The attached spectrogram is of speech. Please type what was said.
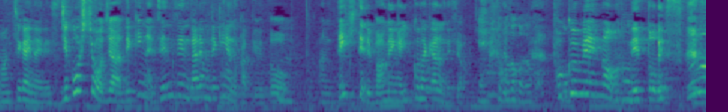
間違いないです。自己主張じゃあできない全然誰もできないのかっていうと、うんあのできてる場面が1個だけあるんですよ。えどこどこどこ？匿名のネットです、うわ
